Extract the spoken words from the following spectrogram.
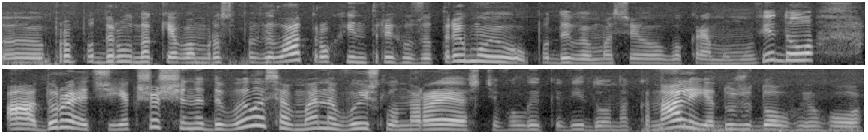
Е, Про подарунок я вам розповіла, трохи інтригу затримую, подивимося його в окремому відео. А, до речі, якщо ще не дивилися, в мене вийшло нарешті велике відео на каналі. Я дуже довго його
